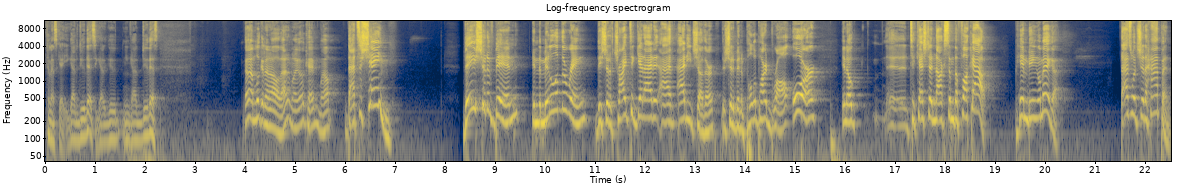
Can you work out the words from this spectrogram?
Kaleska. You got to do this. You got to do you got to do this. And I'm looking at all that. I'm like, okay, well, that's a shame. They should have been in the middle of the ring. They should have tried to get at it at, at each other. There should have been a pull apart brawl, or you know, uh, Takeshita knocks him the fuck out. Him being Omega. That's what should have happened.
